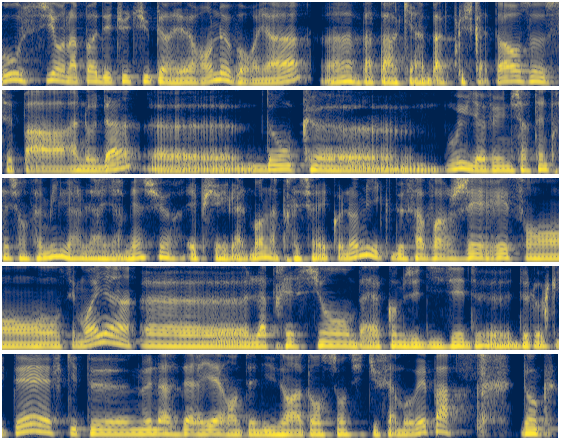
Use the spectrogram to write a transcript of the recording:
où si on n'a pas d'études supérieures, on ne vaut rien. Hein, papa qui a un bac plus 14, c'est pas anodin. Euh, donc euh, oui, il y avait une certaine pression familiale derrière, bien sûr. Et puis également la pression économique, de savoir gérer son, ses moyens. Euh, la pression, ben, comme je disais, de, de l'OQTF qui te menace derrière en te disant attention si tu fais un mauvais pas. Donc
